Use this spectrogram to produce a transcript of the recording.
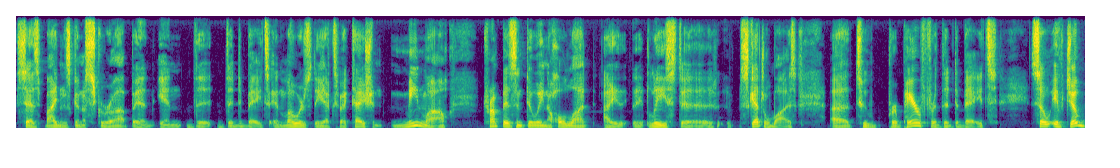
says Biden's going to screw up in in the the debates and lowers the expectation. Meanwhile, Trump isn't doing a whole lot, I at least uh, schedule wise, uh, to prepare for the debates. So if Joe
